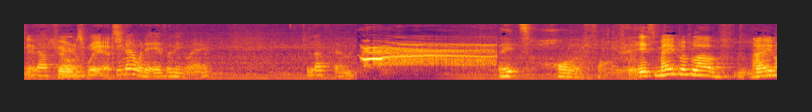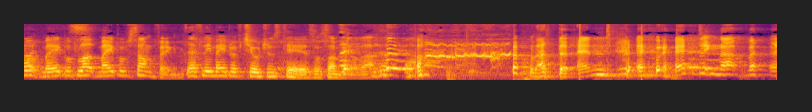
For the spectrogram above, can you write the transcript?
It Love feels him. weird. You know what it is anyway. Do you love him? It's horrifying. It's made with love. Made with, made with love. Made with something. Definitely made with children's tears or something like that. That's the end. We're ending that there.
